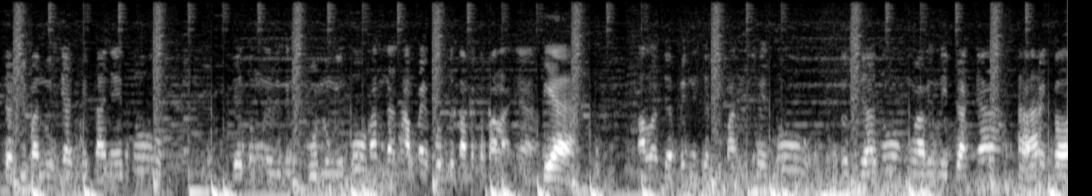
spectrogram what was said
jadi manusia ceritanya itu dia itu ngeliling gunung itu kan nggak sampai buntut sampai kepalanya Iya. kalau dia pengen jadi manusia itu terus dia tuh ngeluarin lidahnya Ah. sampai ke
